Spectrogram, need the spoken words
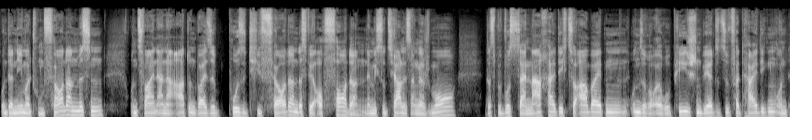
Unternehmertum fördern müssen. Und zwar in einer Art und Weise positiv fördern, dass wir auch fordern, nämlich soziales Engagement, das Bewusstsein, nachhaltig zu arbeiten, unsere europäischen Werte zu verteidigen und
